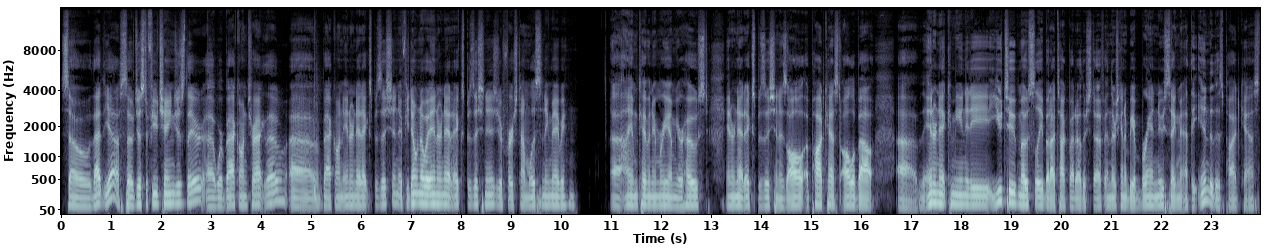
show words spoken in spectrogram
So that yeah, so just a few changes there. Uh, we're back on track though. Uh, back on Internet Exposition. If you don't know what Internet Exposition is, your first time listening, maybe. Uh, I am Kevin Emery. I'm your host. Internet Exposition is all a podcast all about uh, the internet community, YouTube mostly, but I talk about other stuff. And there's going to be a brand new segment at the end of this podcast.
